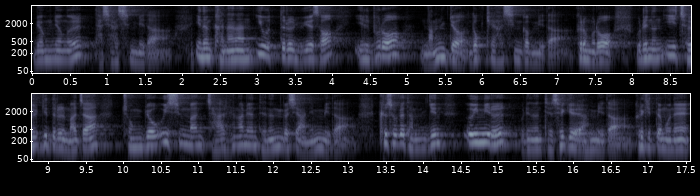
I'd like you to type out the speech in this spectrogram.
명령을 다시 하십니다. 이는 가난한 이웃들을 위해서 일부러 남겨 놓게 하신 겁니다. 그러므로 우리는 이 절기들을 맞아 종교 의식만 잘 행하면 되는 것이 아닙니다. 그 속에 담긴 의미를 우리는 되새겨야 합니다. 그렇기 때문에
